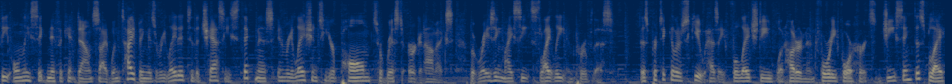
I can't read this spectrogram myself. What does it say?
the only significant downside when typing is related to the chassis thickness in relation to your palm to wrist ergonomics, but raising my seat slightly improved this. This particular SKU has a Full HD 144Hz G-Sync display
